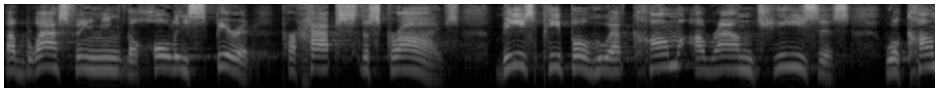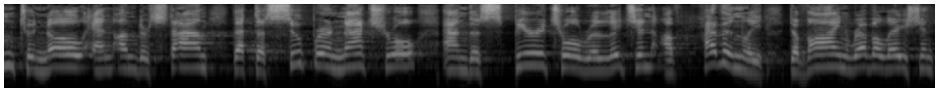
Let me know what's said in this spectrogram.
of blaspheming the Holy Spirit, perhaps the scribes. These people who have come around Jesus will come to know and understand that the supernatural and the spiritual religion of heavenly divine revelation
